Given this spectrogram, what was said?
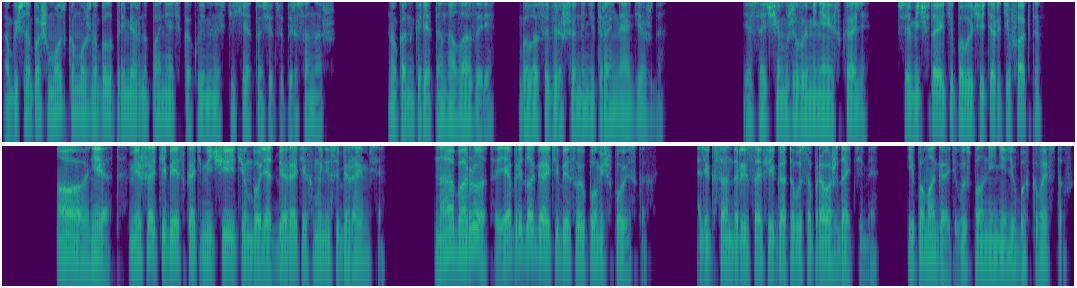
Обычно по шмоткам можно было примерно понять, к какой именно стихии относится персонаж но конкретно на Лазаре была совершенно нейтральная одежда. «И зачем же вы меня искали? Все мечтаете получить артефакты?» «О, нет, мешать тебе искать мечи и тем более отбирать их мы не собираемся. Наоборот, я предлагаю тебе свою помощь в поисках. Александр и Софи готовы сопровождать тебя и помогать в исполнении любых квестов».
